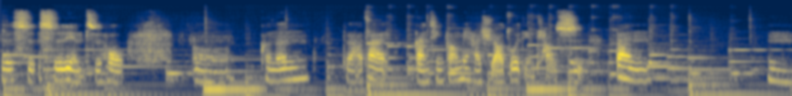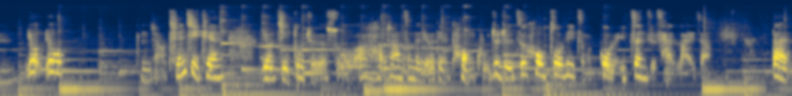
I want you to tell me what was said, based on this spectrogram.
就是失失恋之后，嗯，可能，对啊，在感情方面还需要做一点调试，但，嗯，又又怎么讲？前几天。有几度觉得说啊，好像真的有点痛苦，就觉得这个后坐力怎么过了一阵子才来这样。但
